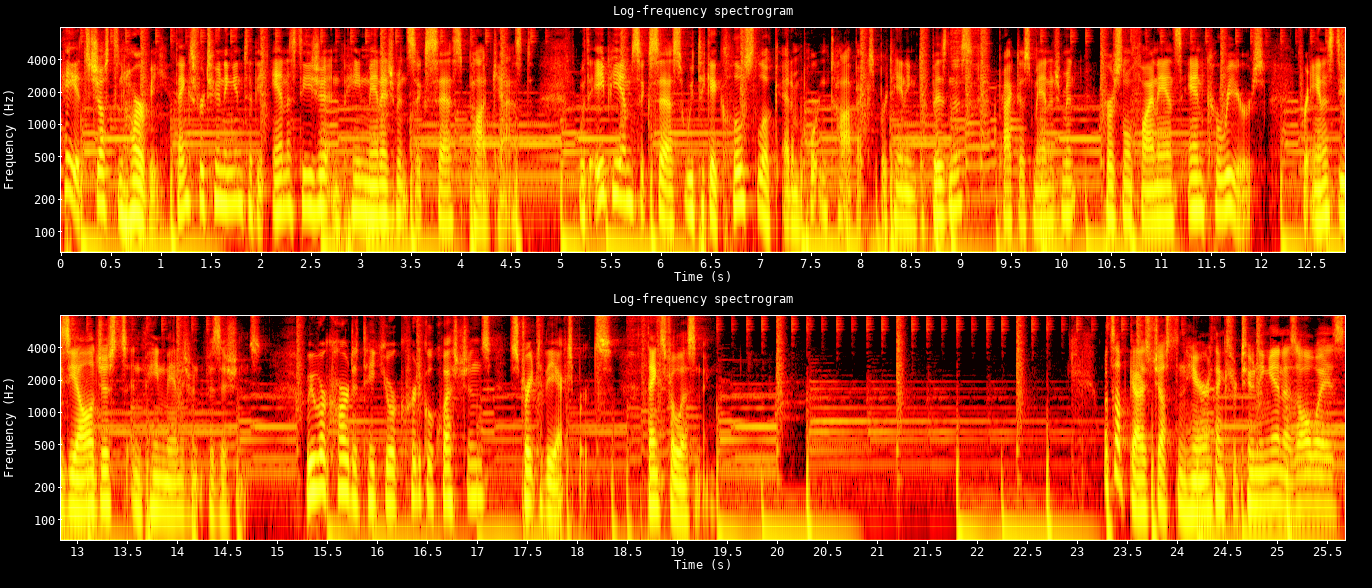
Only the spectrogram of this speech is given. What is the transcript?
Hey, it's Justin Harvey. Thanks for tuning in to the Anesthesia and Pain Management Success podcast. With APM Success, we take a close look at important topics pertaining to business, practice management, personal finance, and careers for anesthesiologists and pain management physicians. We work hard to take your critical questions straight to the experts. Thanks for listening. What's up, guys? Justin here. Thanks for tuning in. As always,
